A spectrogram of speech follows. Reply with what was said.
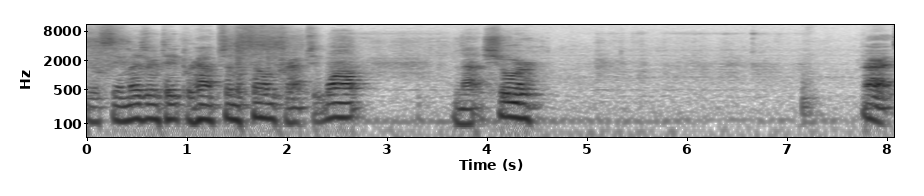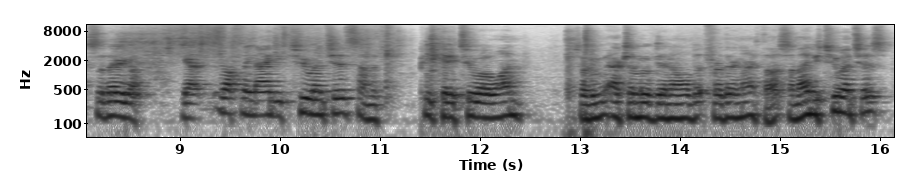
You'll see a measuring tape perhaps in the film, perhaps you won't. Not sure. All right, so there you go. You got roughly 92 inches on the PK201. So we actually moved in a little bit further than I thought. So 92 inches.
